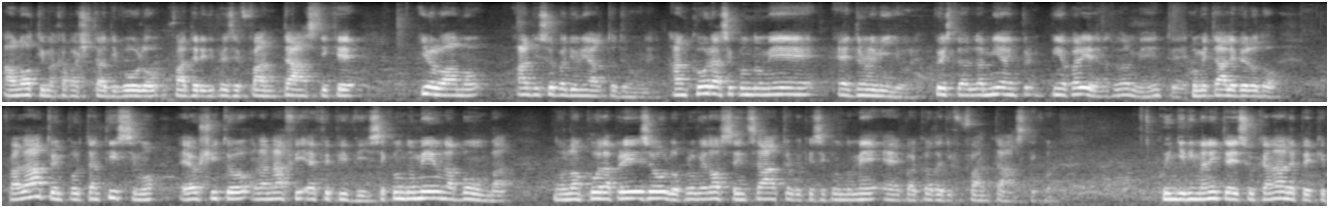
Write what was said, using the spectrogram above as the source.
ha un'ottima capacità di volo, fa delle riprese fantastiche. Io lo amo al di sopra di ogni altro drone. Ancora secondo me è il drone migliore. Questo è il mio parere naturalmente, come tale ve lo do. Fra l'altro importantissimo è uscito la Nafi FPV, secondo me è una bomba. Non l'ho ancora preso, lo proverò senz'altro perché secondo me è qualcosa di fantastico quindi rimanete sul canale perché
